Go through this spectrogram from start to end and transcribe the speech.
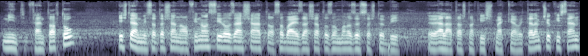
mint fenntartó, és természetesen a finanszírozását, a szabályozását azonban az összes többi ellátásnak is meg kell, hogy teremtsük, hiszen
